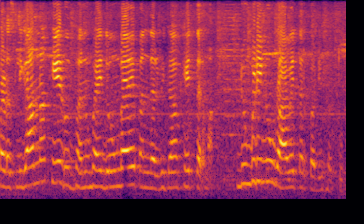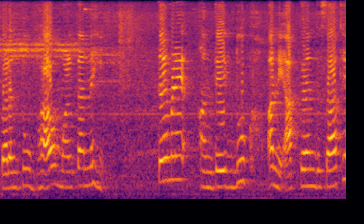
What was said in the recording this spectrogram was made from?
કડસલી ગામના ખેડૂત ભનુભાઈ ડોંગાએ પંદર વીઘા ખેતરમાં ડુંગળીનું વાવેતર કર્યું હતું, પરંતુ ભાવ મળતા નહીં. તેમણે અંતે દુઃખ અને આક્રંદ સાથે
